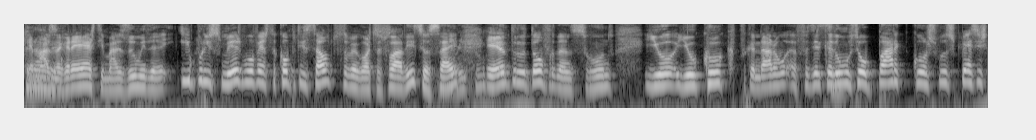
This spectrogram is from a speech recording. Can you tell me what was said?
que é mais agreste e mais úmida, e por isso mesmo houve esta competição, tu também gostas de falar disso, eu sei, Muito. entre o Dom Fernando II e o, e o Cook, porque andaram a fazer cada um o seu parque com as suas espécies,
